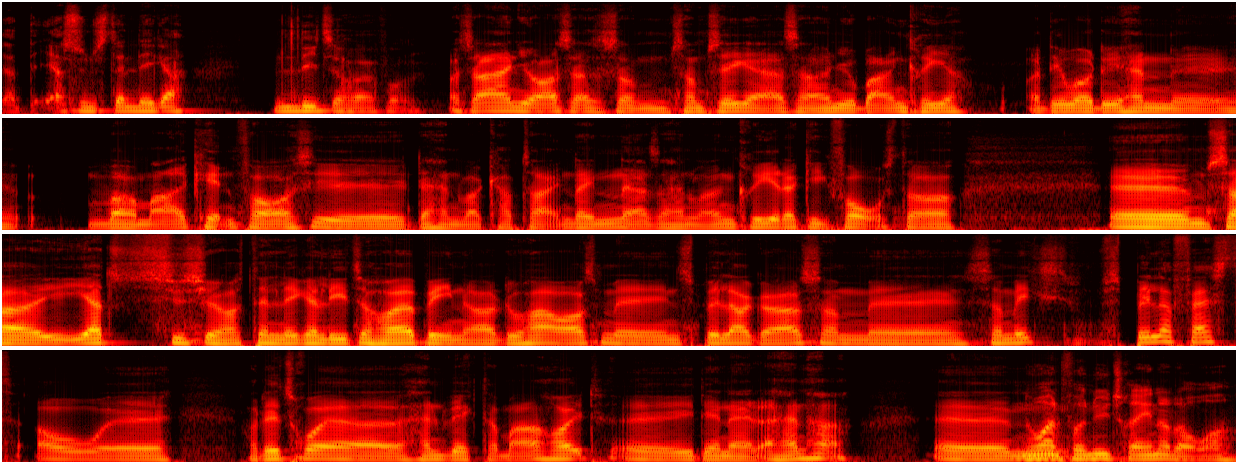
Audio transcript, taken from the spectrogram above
jeg, jeg synes, den ligger lige til højre foden. Og så er han jo også, altså, som, som sikker er, så er han jo bare en kriger. Og det var jo det, han øh, var meget kendt for også, øh, da han var kaptajn derinde. Altså, han var en kriger, der gik forrest. Og, Øhm, så jeg synes jo også, den ligger lige til højre ben. Og du har også med en spiller at gøre, som, øh, som ikke spiller fast. Og, øh, og det tror jeg, han vægter meget højt øh, i den alder, han har. Øh, Nu har han fået en ny træner derovre.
